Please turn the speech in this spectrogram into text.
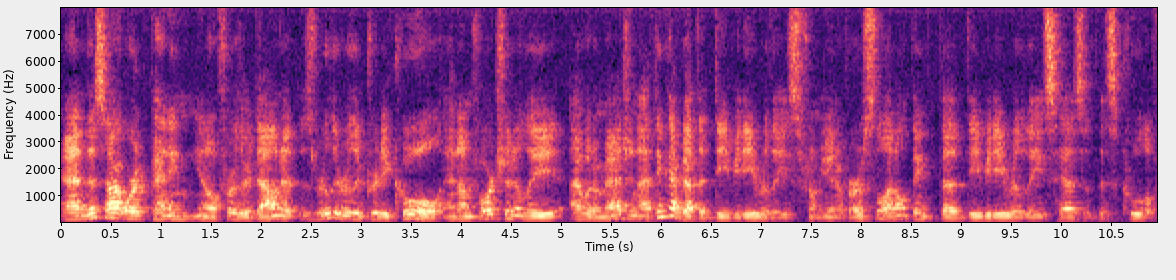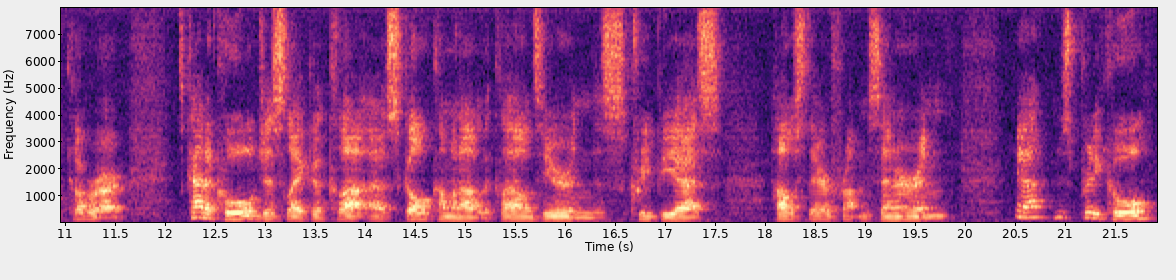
And this artwork panning, you know, further down it is really, really pretty cool. And unfortunately, I would imagine, I think I've got the DVD release from Universal. I don't think the DVD release has this cool of cover art. It's kind of cool, just like a, a, skull coming out of the clouds here and this creepy ass house there front and center. And yeah, it's pretty cool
